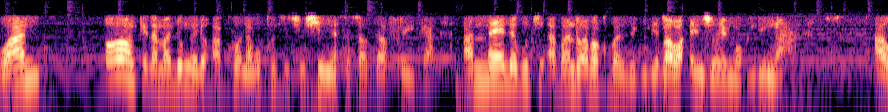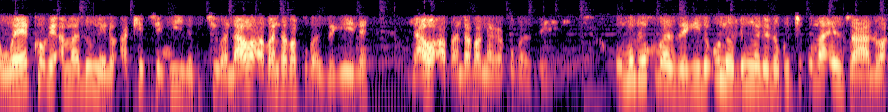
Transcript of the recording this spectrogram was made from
one onke la malungelo akhona ku-constitution yase-south africa amele ukuthi abantu abakhubazekile bawa-enjoye ngokulingana. Awekho-ke amalungelo akhethekile kuthiwa lawa abantu abakhubazekile lawa abantu abangakakhubazeki. Umuntu okhubazekile unolungelo lokuthi uma ezalwa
